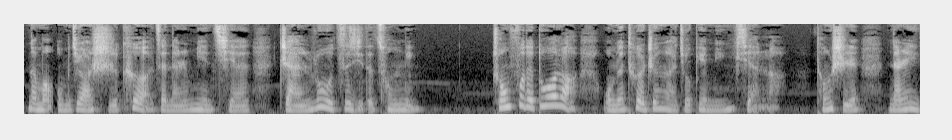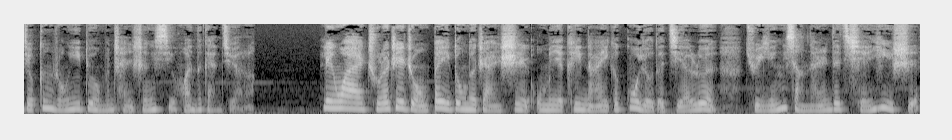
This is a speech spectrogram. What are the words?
那么我们就要时刻在男人面前展露自己的聪明。重复的多了，我们的特征啊就变明显了，同时男人也就更容易对我们产生喜欢的感觉了。另外，除了这种被动的展示，我们也可以拿一个固有的结论去影响男人的潜意识，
